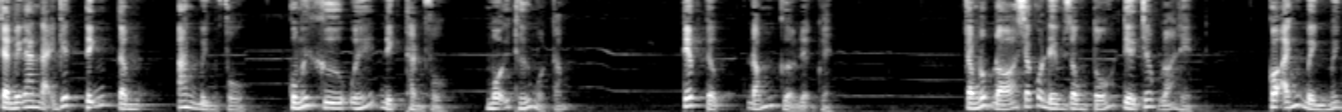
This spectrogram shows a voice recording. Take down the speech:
Trần Bình An lại viết tĩnh tâm An Bình Phù, Cùng với khư uế địch thần phù, Mỗi thứ một tấm. Tiếp tục đóng cửa luyện quyền. Trong lúc đó sẽ có đêm rông tố tia chớp lóa lên. Có ánh bình minh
